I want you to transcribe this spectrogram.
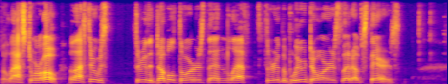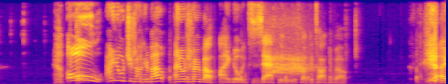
The last door- oh! The last door was through the double doors, then left, through the blue doors, then upstairs. Oh! I know what you're talking about! I know what you're talking about! I know exactly what you're fucking talking about. I,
